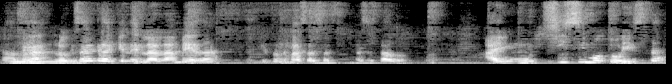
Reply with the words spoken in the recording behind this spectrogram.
Ah, mira, lo que sabe cada quien en la Alameda, que es donde más has, has estado, hay muchísimo turista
